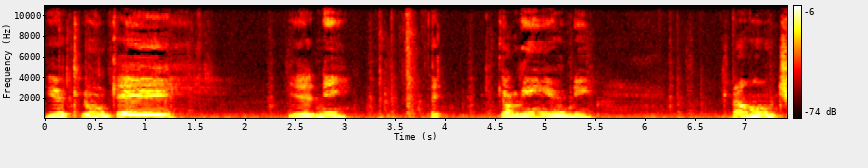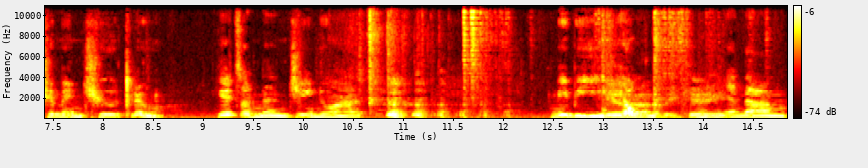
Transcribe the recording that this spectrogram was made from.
yetlung, eh, yeni, the galin yeni, lahum chimmin chutlung. Chimen, Chutlung, yet an Nanjinua, maybe You're help gotta be kidding. and um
